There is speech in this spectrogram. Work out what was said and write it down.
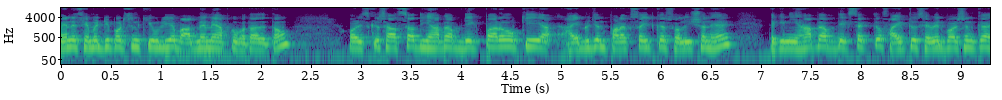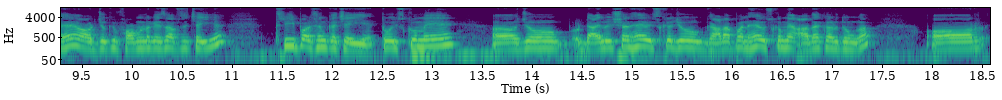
मैंने सेवेंटी परसेंट क्यों लिया, बाद में मैं आपको बता देता हूँ। और इसके साथ साथ यहाँ पे आप देख पा रहे हो कि हाइड्रोजन पराक्साइड का सॉल्यूशन है, लेकिन यहाँ पे आप देख सकते हो फाइव टू सेवन परसेंट का है, और जो कि फॉर्मूला के हिसाब से चाहिए, थ्री परसेंट का चाहिए। तो इसको मैं जो डायलूशन है, इसका जो गाढ़ापन है, उसको मैं आधा कर दूँगा। और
